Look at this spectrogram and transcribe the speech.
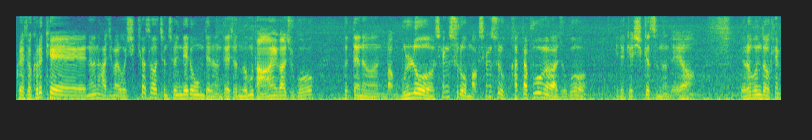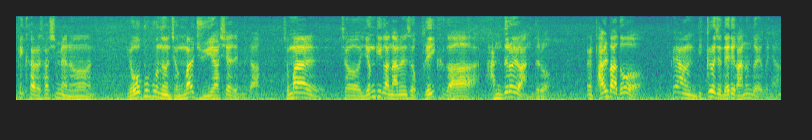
그래서 그렇게는 하지 말고 식혀서 천천히 내려오면 되는데 저는 너무 당황해가지고 그때는 막 물로 생수로 막 생수로 갖다 부어가지고 이렇게 식혔었는데요. 여러분도 캠핑카를 사시면은 요 부분은 정말 주의하셔야 됩니다. 정말 저 연기가 나면서 브레이크가 안 들어요, 안 들어. 그냥 밟아도 그냥 미끄러져 내려가는 거예요, 그냥.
